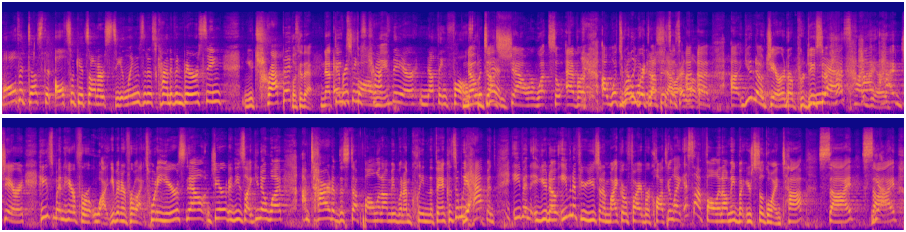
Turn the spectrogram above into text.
all the dust that also gets on our ceilings and is kind of embarrassing. You trap it. Look at that. Nothing's Everything's falling. trapped there. Nothing falls. No but dust then, shower whatsoever. Uh, what's no really great about this shower. is, uh, uh, you know Jared, our producer. Yes, hi, Jared. Hi, Jared. He's been here for what? You've been here for like 20 years now, Jared, and he's like, you know what? I'm tired of the stuff falling on me when I'm cleaning the fan because it yeah. happens. Even you know, even if you're using a microfiber cloth, you're like, it's not falling on me, but you're still going top, side, side, yeah.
